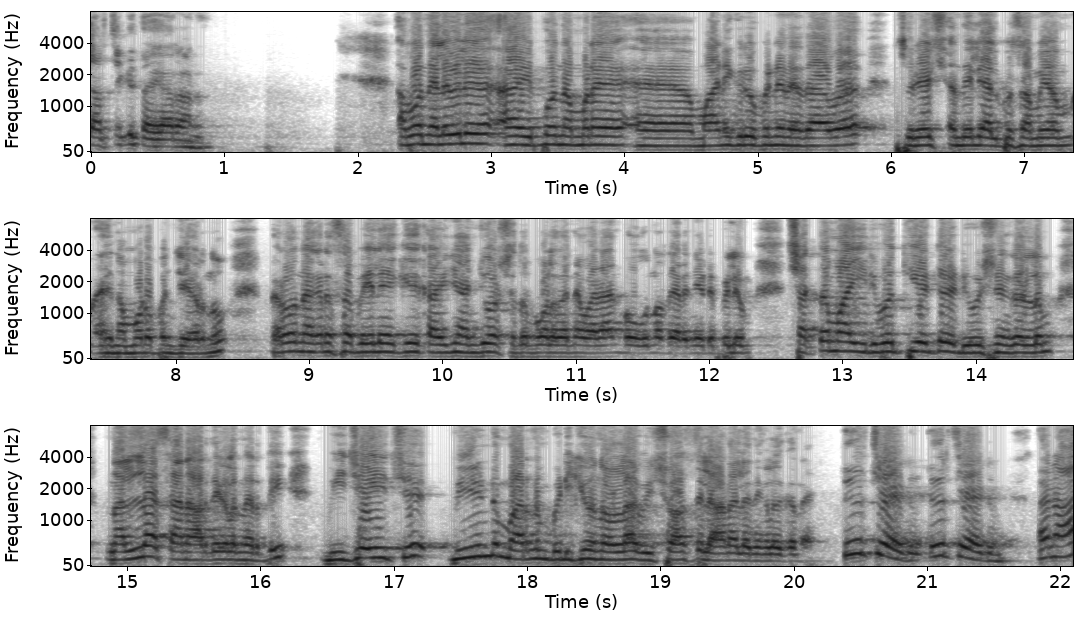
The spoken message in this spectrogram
ചർച്ചയ്ക്ക് തയ്യാറാണ്. അപ്പോൾ നിലവിൽ ഇപ്പോൾ നമ്മുടെ മാണി ഗ്രൂപ്പിന്റെ നേതാവ് സുരേഷ് ചന്ദേലി അല്പസമയം നമ്മോടൊപ്പം ചേർന്നു. പെറോ നഗരസഭയിലേക്ക് കഴിഞ്ഞ അഞ്ചു വർഷത്തെ പോലെ തന്നെ വരാൻ പോകുന്ന തെരഞ്ഞെടുപ്പിലും ശക്തമായി ഇരുപത്തിയെട്ട് ഡിവിഷനുകളിലും നല്ല സ്ഥാനാർത്ഥികളെ നിർത്തി. വിജയിച്ച് വീണ്ടും ഭരണം പിടിക്കുമെന്നുള്ള വിശ്വാസത്തിലാണല്ലേ നിങ്ങൾ നിൽക്കുന്നത്? തീർച്ചയായിട്ടും തീർച്ചയായിട്ടും. കാരണം ആ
